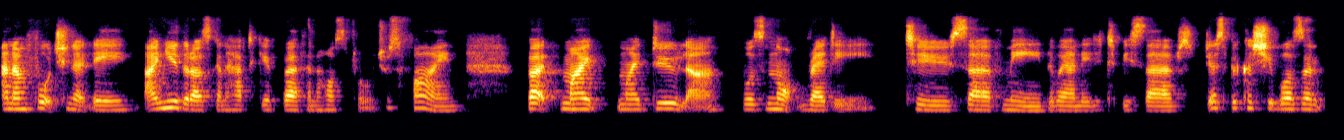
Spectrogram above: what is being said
and unfortunately, I knew that I was going to have to give birth in a hospital, which was fine. But my my doula was not ready to serve me the way I needed to be served just because she wasn't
